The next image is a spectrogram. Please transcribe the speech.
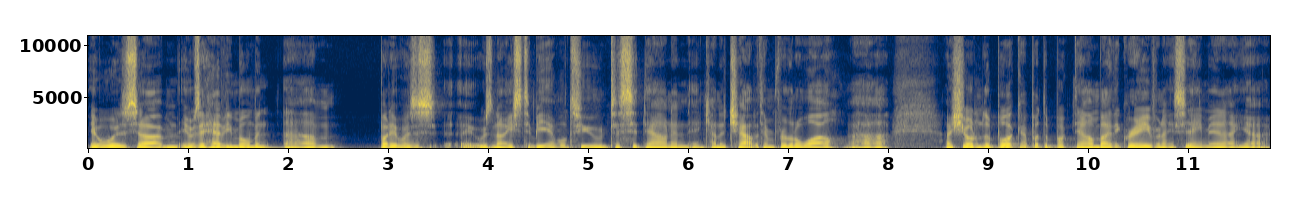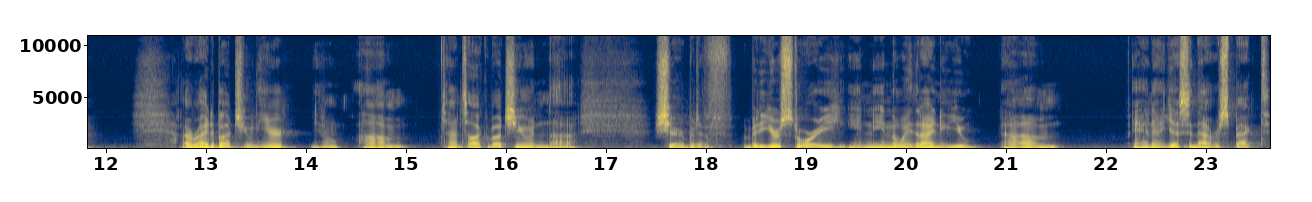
it was um, it was a heavy moment. Um, but it was it was nice to be able to to sit down and, and kind of chat with him for a little while. Uh, I showed him the book. I put the book down by the grave, and I say, "Hey, man, I uh, I write about you in here. You know, um, kind of talk about you and uh, share a bit of a bit of your story in in the way that I knew you. Um, and I guess in that respect,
